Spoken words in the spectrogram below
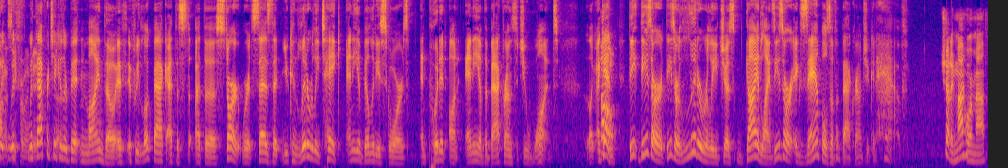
Honestly, with, from a with mid- that particular bit in mind, though, if, if we look back at the st- at the start where it says that you can literally take any ability scores and put it on any of the backgrounds that you want, like again, Oh. the, these are these are literally just guidelines. These are examples of a background you can have. shutting my whore mouth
